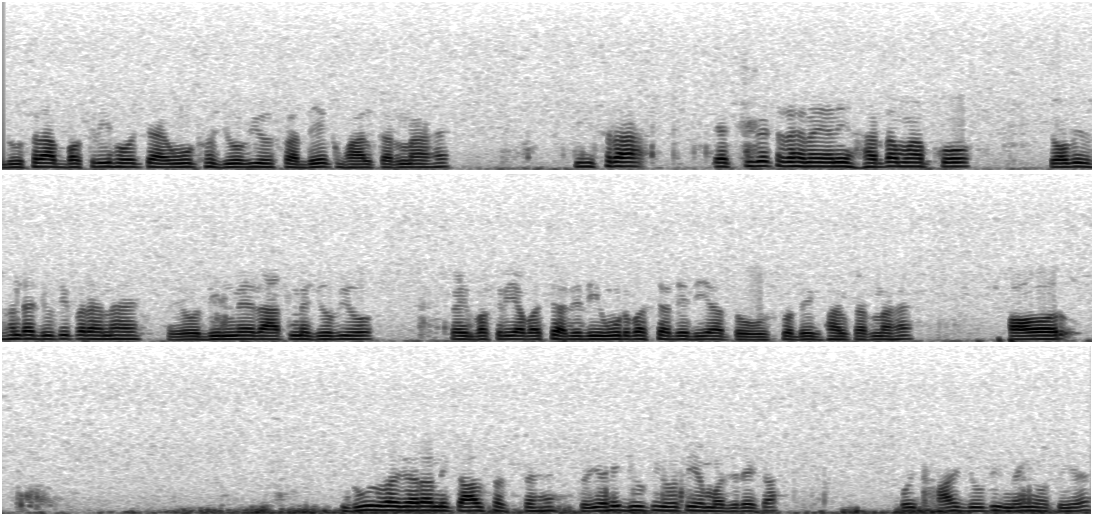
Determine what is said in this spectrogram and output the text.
दूसरा, बकरी हो चाहे ऊँट हो, जो भी उसका देखभाल करना है। तीसरा, एक्टिवेट रहना, यानी हरदम आपको चौबीस घंटा ड्यूटी पर रहना है। वो दिन में, रात में जो भी हो, कहीं बकरियाँ बच्चा दे दी, ऊँट बच्चा दे दिया तो उसको देखभाल करना है। और दूध वगैरह निकाल सकते हैं तो यही ड्यूटी होती है मजरे का। कोई खास ड्यूटी नहीं होती है।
